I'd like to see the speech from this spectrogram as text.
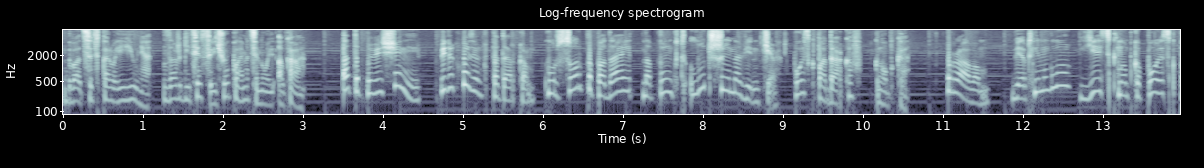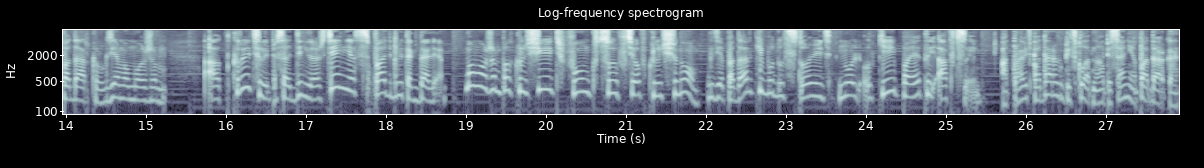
22 июня. Зажгите свечу памяти 0 АК. От оповещений переходим к подаркам. Курсор попадает на пункт «Лучшие новинки». Поиск подарков. Кнопка. В правом верхнем углу есть кнопка «Поиск подарков», где мы можем открыть, написать день рождения, свадьбы и так далее. Мы можем подключить функцию «Все включено», где подарки будут стоить 0 окей по этой акции. Отправить подарок бесплатно. Описание подарка.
